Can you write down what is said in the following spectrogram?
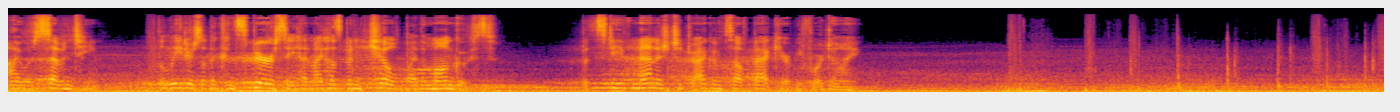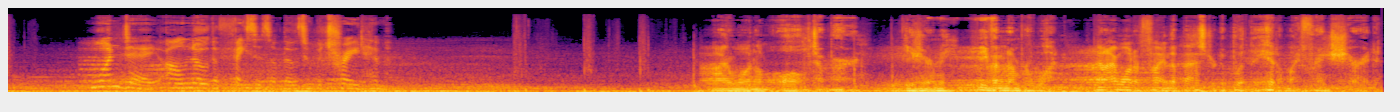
I was 17. The leaders of the conspiracy had my husband killed by the mongoose. But Steve managed to drag himself back here before dying. One day, I'll know the faces of those who betrayed him. I want them all to burn. You hear me? Even number one. And I want to find the bastard who put the hit on my friend Sheridan.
